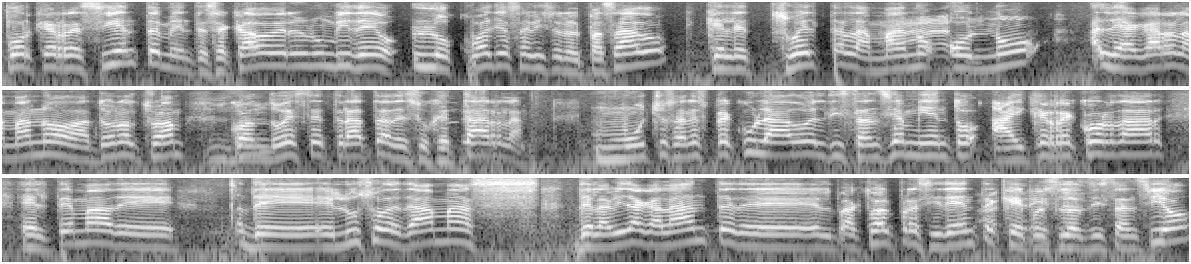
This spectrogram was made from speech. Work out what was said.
porque recientemente se acaba de ver en un video, lo cual ya se ha visto en el pasado, que le suelta la mano o no le agarra la mano a Donald Trump cuando éste trata de sujetarla. Muchos han especulado el distanciamiento, hay que recordar el tema de, de el uso de damas de la vida galante del actual presidente que pues los distanció.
